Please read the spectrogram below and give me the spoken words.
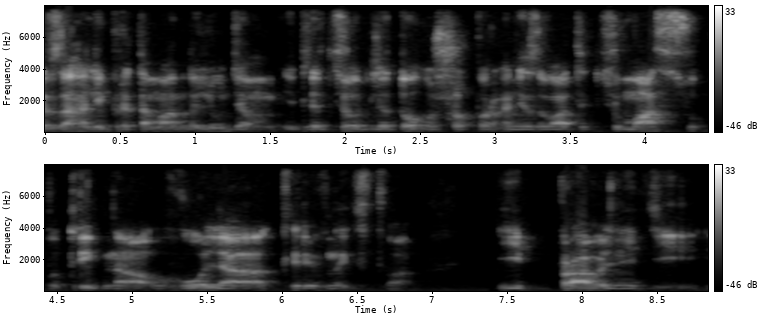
це взагалі притаманно людям, і для цього, для того, щоб організувати цю масу, потрібна воля керівництва і правильні дії,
